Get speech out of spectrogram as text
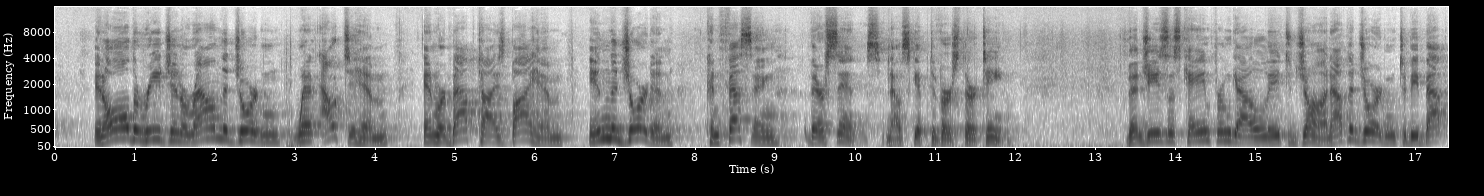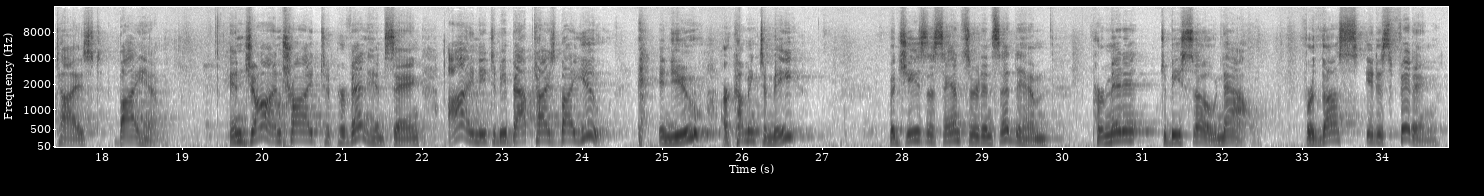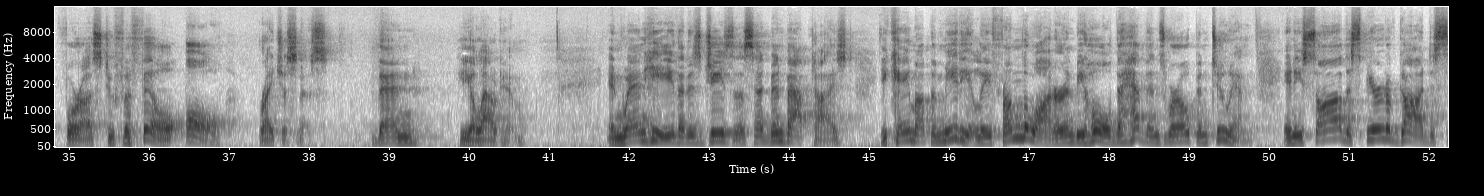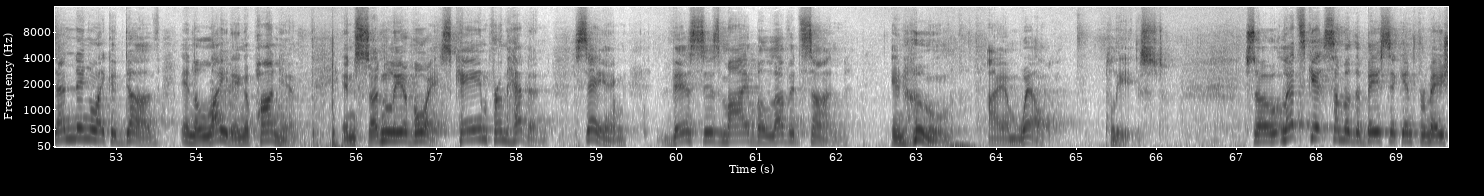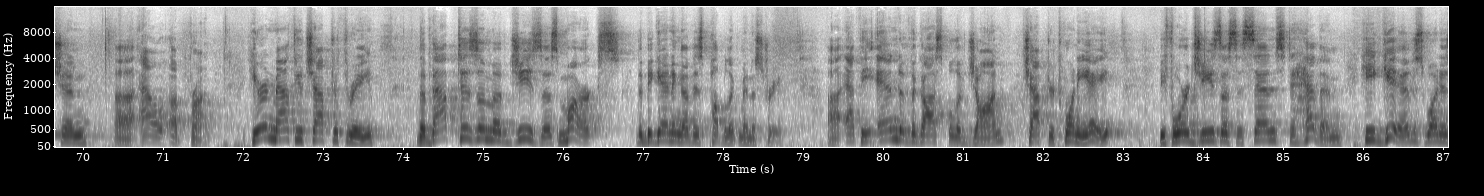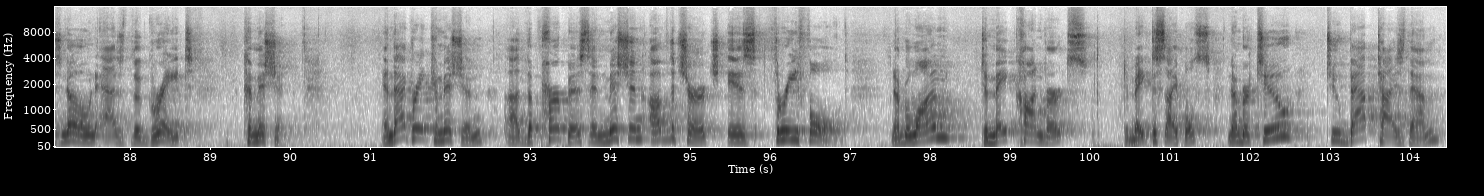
and all the region around the Jordan went out to him and were baptized by him in the Jordan, confessing their sins. Now skip to verse 13. Then Jesus came from Galilee to John at the Jordan to be baptized by him. And John tried to prevent him, saying, I need to be baptized by you, and you are coming to me? But Jesus answered and said to him, Permit it to be so now, for thus it is fitting for us to fulfill all righteousness. Then he allowed him. And when he, that is Jesus, had been baptized, he came up immediately from the water, and behold, the heavens were opened to him. And he saw the Spirit of God descending like a dove and alighting upon him. And suddenly a voice came from heaven, saying, This is my beloved Son, in whom I am well pleased. So let's get some of the basic information uh, out up front. Here in Matthew chapter 3, the baptism of Jesus marks the beginning of his public ministry. Uh, at the end of the Gospel of John, chapter 28, before Jesus ascends to heaven, he gives what is known as the Great Commission. And that Great Commission, uh, the purpose and mission of the church is threefold. Number one, to make converts to make disciples. Number two, to baptize them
